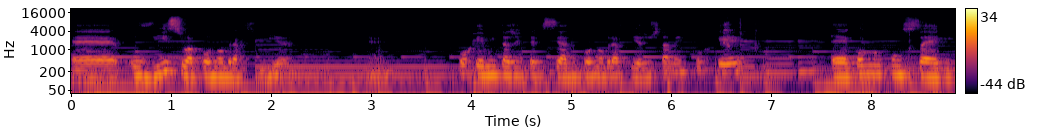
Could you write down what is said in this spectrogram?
é, o vício à pornografia. Né? Por que muita gente é viciada em pornografia? Justamente porque, é, como não consegue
